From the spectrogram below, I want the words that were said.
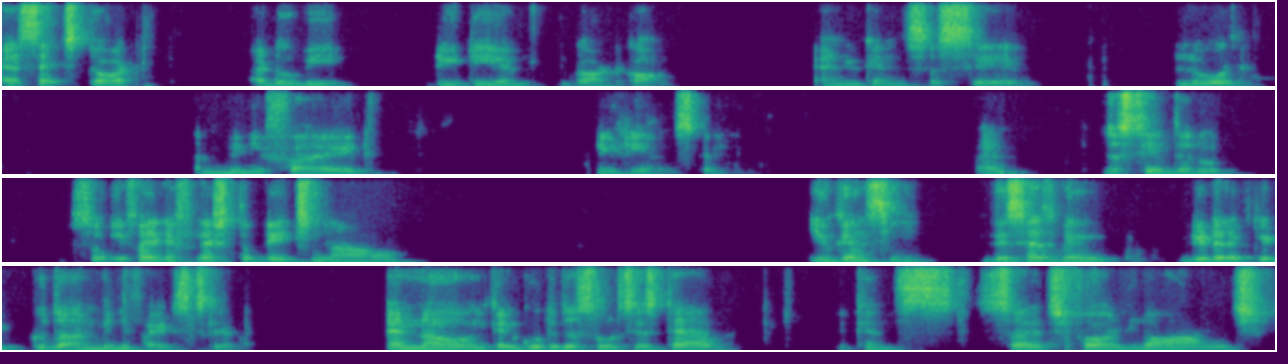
sx.adobe.dtm.com. And you can just say load unminified DTM script and just save the load. So if I refresh the page now, you can see this has been redirected to the unminified script. And now you can go to the sources tab. You can search for launch.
